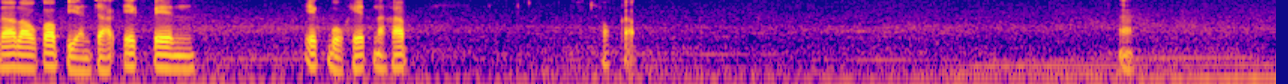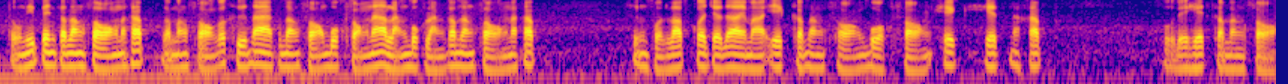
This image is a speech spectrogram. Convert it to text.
แล้วเราก็เปลี่ยนจาก x เป็น x บวก h นะครับเท่ากับตรงนี้เป็นกำลังสองนะครับกำลังสองก็คือหน้ากำลังสองบวกสองหน้าหลังบวกหลังกำลังสองนะครับ ซึ่งผลลัพธ์ก็จะได้มา x กำลังสองบวก2 x h นะครับบวกด้วย h กำลังสอง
